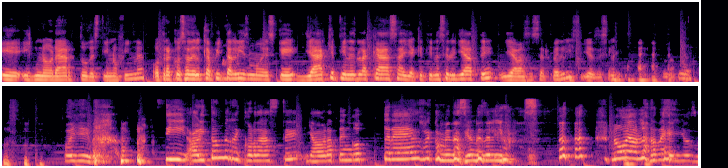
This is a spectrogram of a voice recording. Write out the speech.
eh, ignorar tu destino final. Otra cosa del capitalismo es que ya que tienes la casa, ya que tienes el yate, ya vas a ser feliz y es decir, Oye, sí, ahorita me recordaste y ahora tengo tres recomendaciones de libros. no voy a hablar de ellos,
